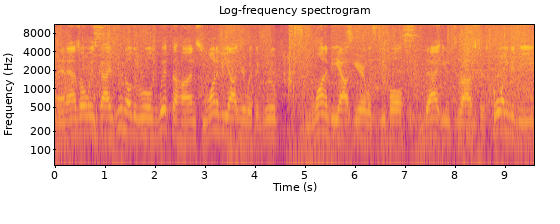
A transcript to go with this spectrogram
And as always, guys, you know the rules with the hunts. You want to be out here with a group. You want to be out here with people that you trust. There's going to be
